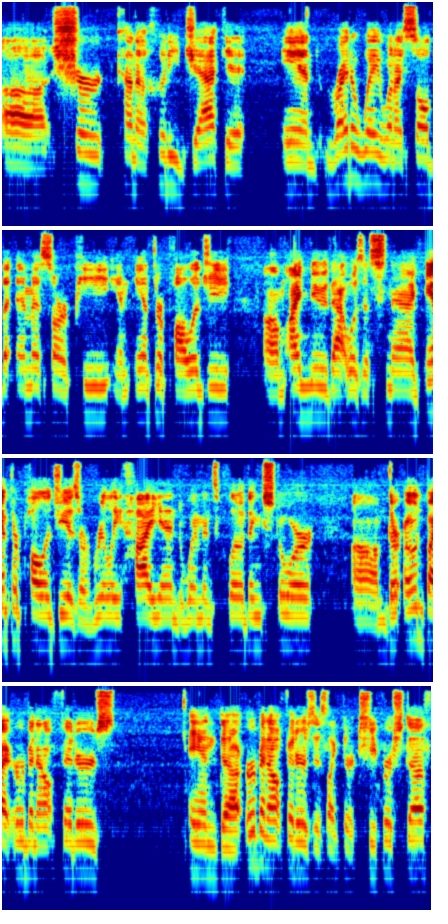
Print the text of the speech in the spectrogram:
uh, shirt, kind of hoodie jacket. And right away, when I saw the MSRP in Anthropologie, um, I knew that was a snag. Anthropologie is a really high end women's clothing store. Um, they're owned by Urban Outfitters, and uh, Urban Outfitters is like their cheaper stuff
